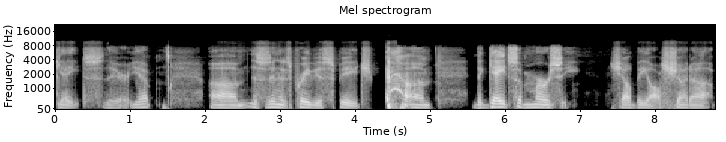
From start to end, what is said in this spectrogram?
gates there. Yep, um, this is in his previous speech. um, the gates of mercy shall be all shut up.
